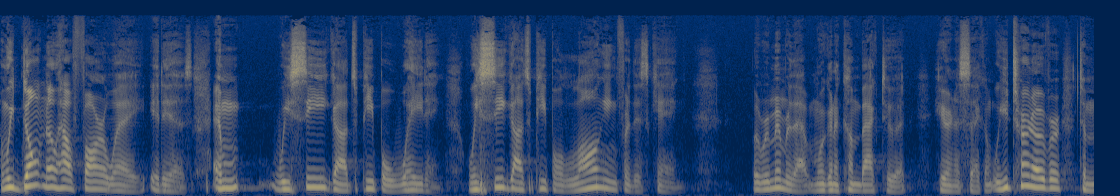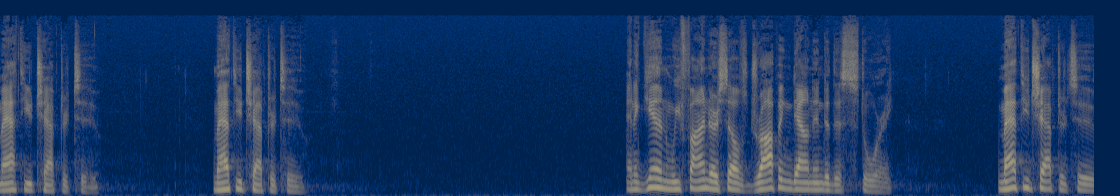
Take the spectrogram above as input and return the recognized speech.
And we don't know how far away it is. And we see God's people waiting we see God's people longing for this king. But remember that, and we're going to come back to it here in a second. Will you turn over to Matthew chapter 2? Matthew chapter 2. And again, we find ourselves dropping down into this story. Matthew chapter 2.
